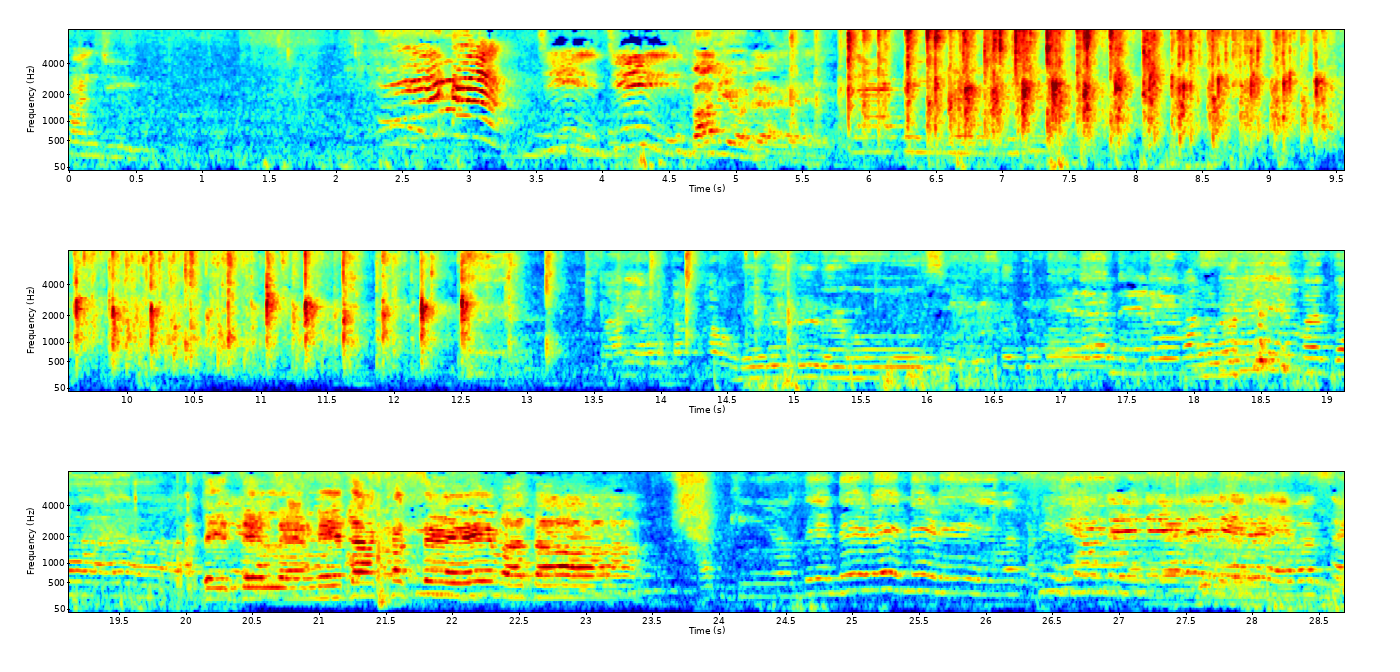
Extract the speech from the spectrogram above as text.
हाँ जी। जी जी। ताली हो जाए ते दिल मेरा खसे वदा ਅੱਖੀਆਂ ਦੇ ਨੇੜੇ ਨੇੜੇ ਵਸੀਆਂ ਦੇ वसे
